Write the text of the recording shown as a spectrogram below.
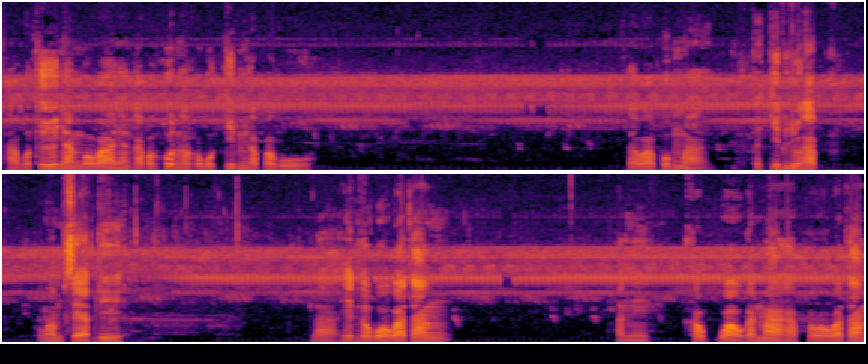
ถ้าบ่ถือหยังบ่ว่าหยังครับบางคนเขาก็บ่กินครับปลาบู แต่ว่าผมอะก็กินอยู่ครับ ผมว่ามันแซ่บดีล่ะเห็นเขาบอกว่าทั้งอันนี้เขาเว้ากันมากครับ เขาบอกว่าทั้ง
